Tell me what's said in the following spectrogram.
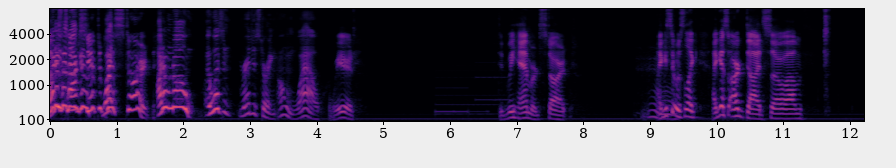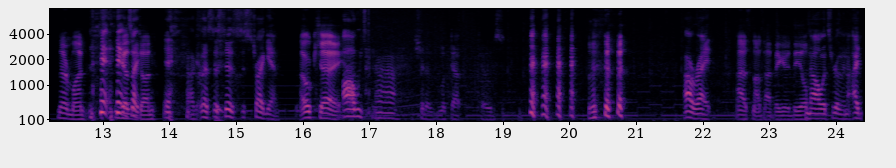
how many times do you have to what? press start? I don't know. It wasn't registering. Oh wow. Weird. Did we hammered start? I Hmm. guess it was like I guess Ark died, so um never mind. You It's guys are like- done. Yeah. Okay, let's let's just, just try again. Okay. Oh, we uh, should have looked up codes. All right. That's not that big of a deal. No, it's really not. I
